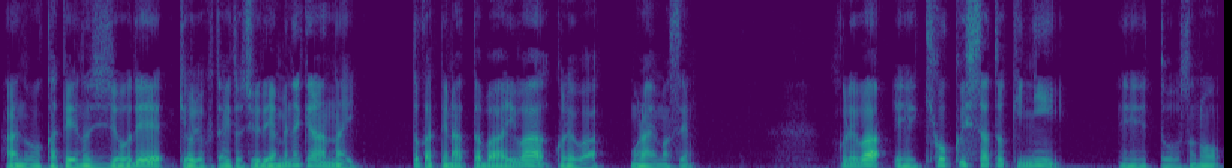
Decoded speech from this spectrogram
あの、家庭の事情で協力隊途中で辞めなきゃなんないとかってなった場合は、これはもらえません。これは、えー帰国した時に、えっ、と、その、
